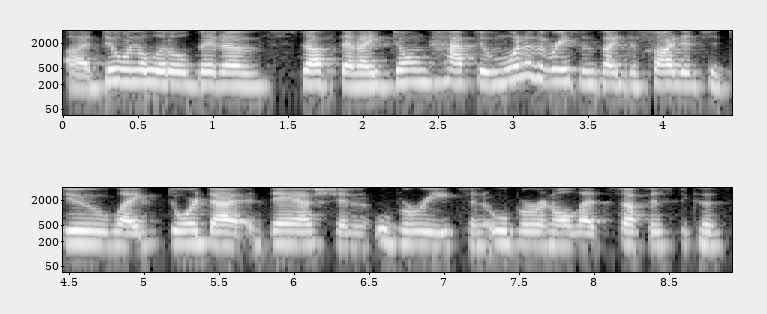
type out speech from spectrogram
uh, doing a little bit of stuff that I don't have to. And one of the reasons I decided to do like DoorDash and Uber Eats and Uber and all that stuff is because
